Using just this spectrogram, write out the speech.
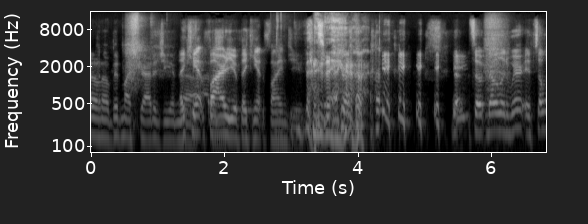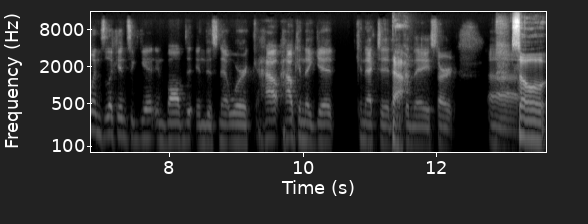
don't know, been my strategy, and they uh, can't I don't fire you if they can't find you. That's No, right. so Nolan, where if someone's looking to get involved in this network, how how can they get connected? Yeah. How can they start? Uh, so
